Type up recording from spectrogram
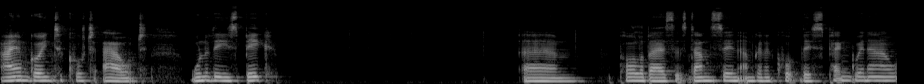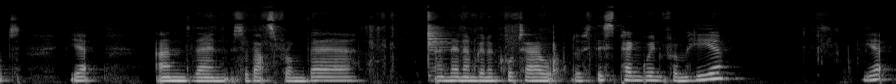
I am going to cut out one of these big um, polar bears that's dancing. I'm going to cut this penguin out. Yep. And then, so that's from there. And then I'm going to cut out this penguin from here. Yep.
